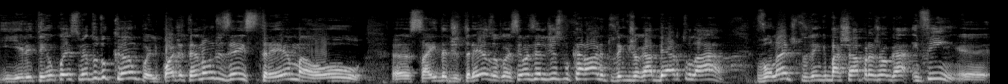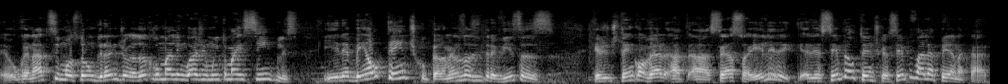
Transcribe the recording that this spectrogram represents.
e ele tem o conhecimento do campo. Ele pode até não dizer extrema ou eh, saída de três ou coisa assim, mas ele diz pro cara: olha, tu tem que jogar aberto lá. Volante, tu tem que baixar para jogar. Enfim, eh, o Renato se mostrou um grande jogador com uma linguagem muito mais simples. E ele é bem autêntico, pelo menos nas entrevistas que a gente tem conver- a- acesso a ele, ele, ele é sempre autêntico, ele sempre vale a pena, cara.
